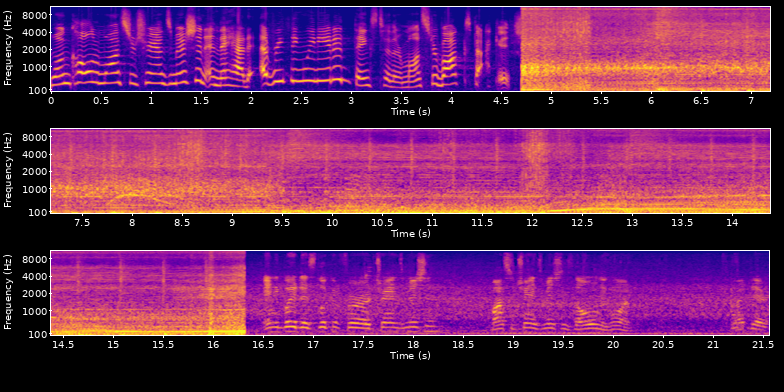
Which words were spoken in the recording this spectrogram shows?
One call to Monster Transmission, and they had everything we needed thanks to their Monster Box package. Anybody that's looking for a transmission, Monster Transmission is the only one. Right there.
